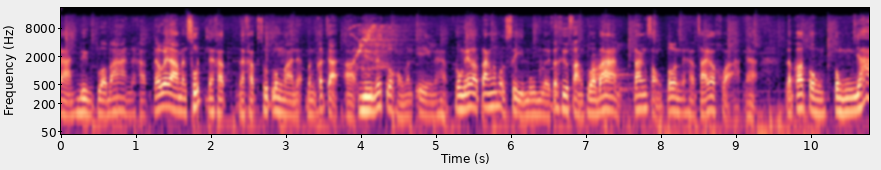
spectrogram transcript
การดึงตัวบ้านนะครับ แล้วเวลามันซุดนะครับนะครับซุดลงมาเนี่ยมันก็จะยืนด้วยตัวของมันเองนะครับ ตรงนี้เราตั้งทั้งหมด 4 มุมเลย ก็คือฝั่งตัวบ้านตั้ง 2 ต้นนะครับ ซ้ายกับขวานะฮะแล้วก็ตรงตรงหญ้า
